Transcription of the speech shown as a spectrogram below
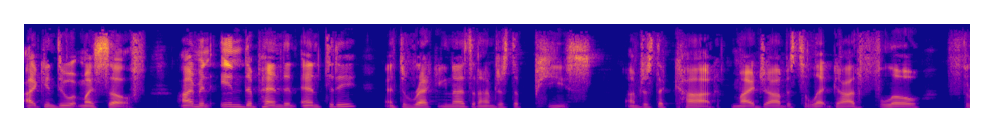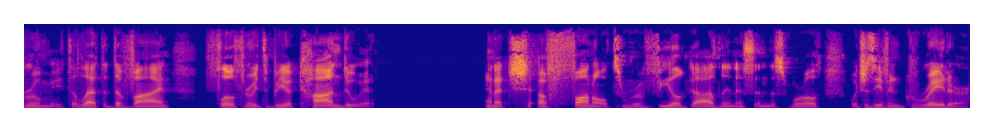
I can do it myself. I'm an independent entity and to recognize that I'm just a piece I'm just a cog. My job is to let God flow through me, to let the divine flow through me, to be a conduit and a, ch- a funnel to reveal godliness in this world, which is even greater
